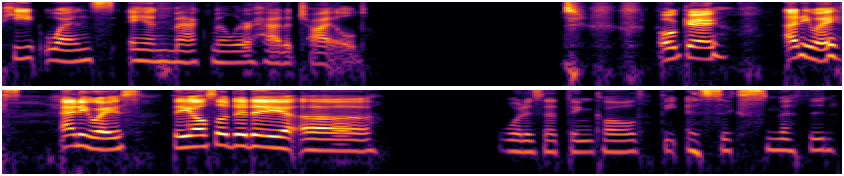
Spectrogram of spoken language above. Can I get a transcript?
Pete Wentz and Mac Miller had a child. Okay. Anyways, Anyways, they also did a uh what is that thing called? The Estes method.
